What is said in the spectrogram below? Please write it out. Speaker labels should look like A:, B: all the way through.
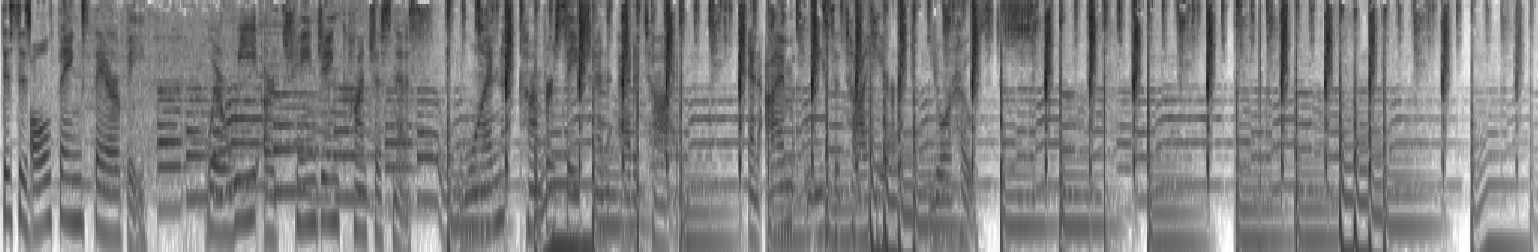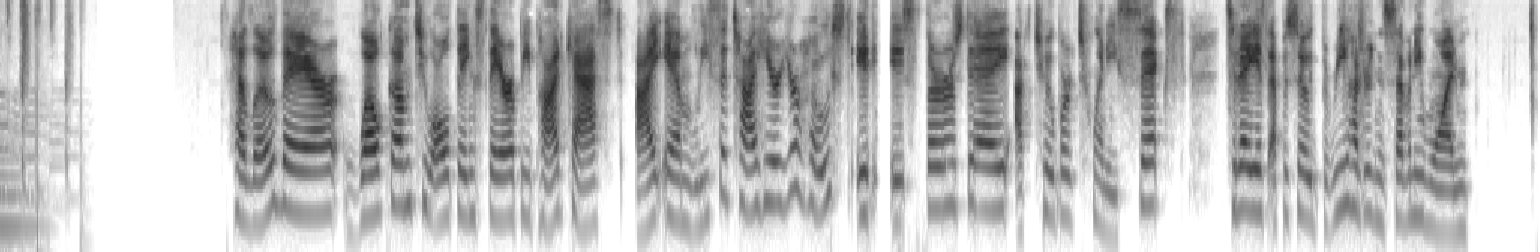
A: This is All Things Therapy, where we are changing consciousness one conversation at a time. And I'm Lisa Tahir, your host. Hello there. Welcome to All Things Therapy podcast. I am Lisa Tahir, your host. It is Thursday, October 26th. Today is episode 371,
